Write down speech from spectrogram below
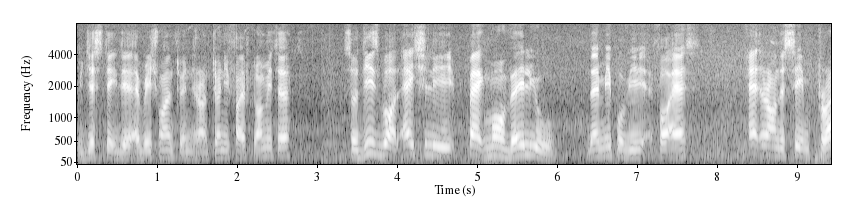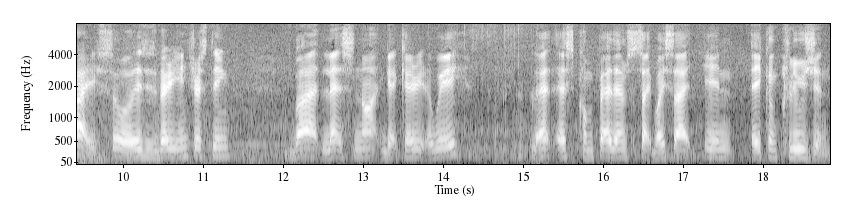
We just take the average one, 20, around 25 km. So this board actually pack more value than Meepo V4S at around the same price. So this is very interesting, but let's not get carried away. Let us compare them side by side in a conclusion.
